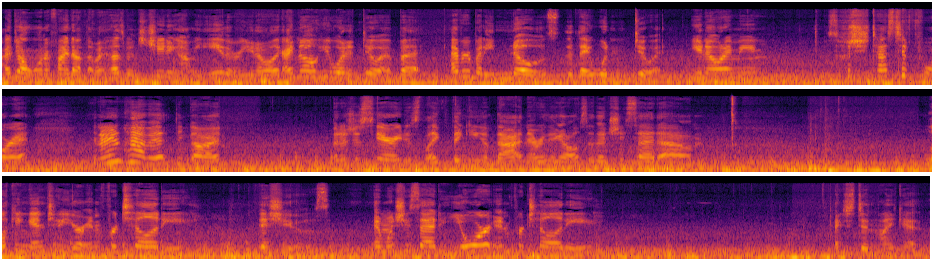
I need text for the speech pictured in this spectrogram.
I don't want to find out that my husband's cheating on me either, you know? Like, I know he wouldn't do it, but everybody knows that they wouldn't do it. You know what I mean? So she tested for it and I didn't have it, thank God. But it's just scary just like thinking of that and everything else. And then she said, um, looking into your infertility issues. And when she said your infertility, I just didn't like it.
